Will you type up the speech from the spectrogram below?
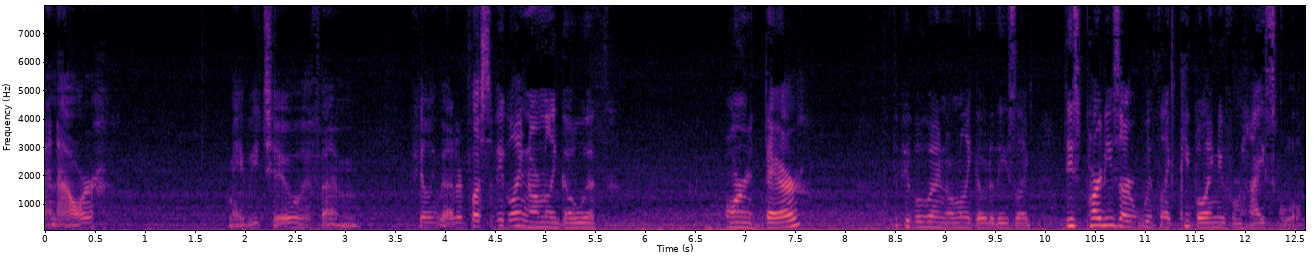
an hour, maybe two if I'm feeling better. Plus, the people I normally go with aren't there. The people who I normally go to these like these parties are with like people I knew from high school,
